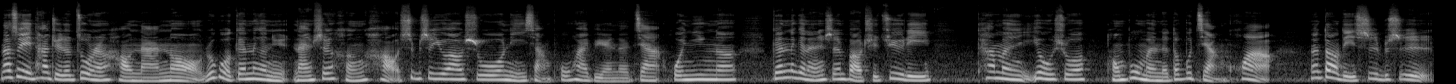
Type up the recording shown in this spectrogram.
那所以他觉得做人好难哦。如果跟那个女男生很好，是不是又要说你想破坏别人的家婚姻呢？跟那个男生保持距离，他们又说同部门的都不讲话，那到底是不是？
